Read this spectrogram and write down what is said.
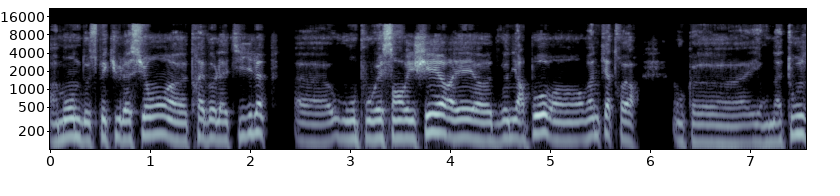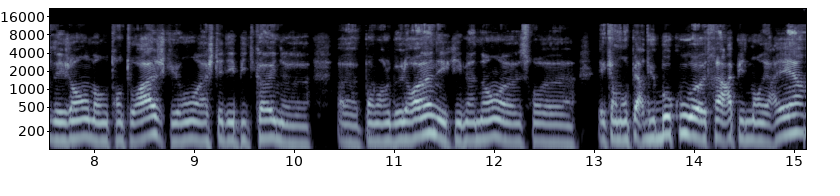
un monde de spéculation euh, très volatile, où on pouvait s'enrichir et devenir pauvre en 24 heures. Donc, et on a tous des gens dans notre entourage qui ont acheté des bitcoins pendant le bull run et qui maintenant et qui en ont perdu beaucoup très rapidement derrière.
